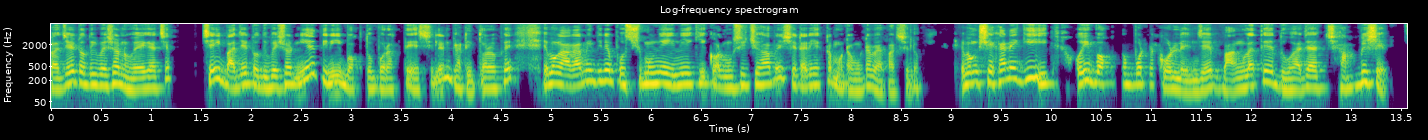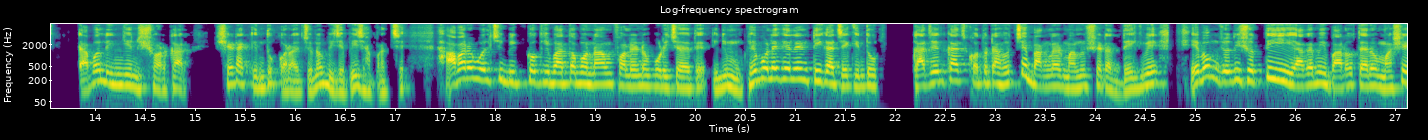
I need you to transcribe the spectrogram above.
বাজেট অধিবেশন হয়ে গেছে সেই বাজেট অধিবেশন নিয়ে তিনি বক্তব্য রাখতে এসেছিলেন পার্টির তরফে এবং আগামী দিনে পশ্চিমবঙ্গে এই নিয়ে কি কর্মসূচি হবে সেটারই একটা মোটামোটা ব্যাপার ছিল। এবং সেখানে গিয়ে ওই বক্তব্যটা করলেন যে বাংলাতে দু হাজার ছাব্বিশে ডাবল ইঞ্জিন সরকার, সেটা কিন্তু করার জন্য বিজেপি ঝাঁপাচ্ছে। আবারও বলছি, বৃক্ষ কিবাতম নাম ফলেন পরিচয়তে। তিনি মুখে বলে গেলেন, ঠিক আছে, কিন্তু কাজের কাজ কতটা হচ্ছে, বাংলার মানুষ সেটা দেখবে। এবং যদি সত্যি আগামী বারো তেরো মাসে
